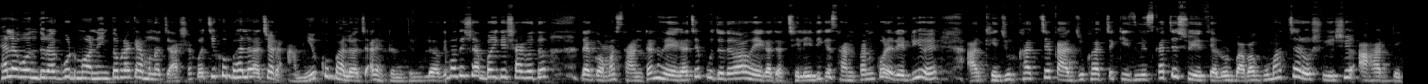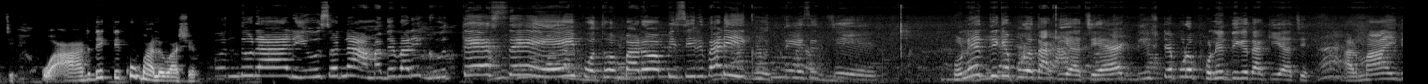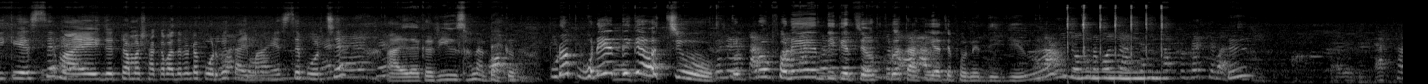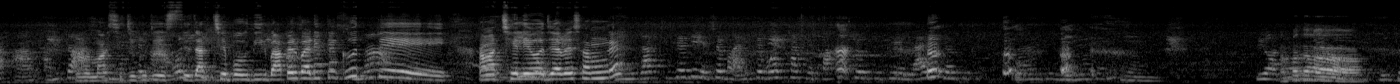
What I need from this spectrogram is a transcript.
Hello বন্ধুরা, good morning. তোমরা কেমন আছো? আশা করছি খুব ভালো আছো আর আমিও খুব ভালো আছি। আর একটা নতুন ব্লগে আমাদের সবাইকে স্বাগত। দেখো, আমার টান হয়ে গেছে, পুজো দেওয়া হয়ে গেছে। আর ছেলে এদিকে ফান করে রেডি হয়ে আর খেজুর খাচ্ছে, কাজু খাচ্ছে, কিশমিশ খাচ্ছে, শুয়েছে। আর ওর বাবা ঘুমাচ্ছে আর ও শুয়ে শুয়ে আহার দেখছে। ও আহার দেখতে খুব ভালোবাসে। বন্ধুরা রিউসন না আমাদের বাড়ি ঘুরতে এসছে। এই প্রথমবারও পিসির বাড়ি ঘুরতে এসেছে। ফোনের দিকে পুরো তাকিয়ে আছে, এক দৃষ্টে পুরো ফোনের দিকে তাকিয়ে আছে। আর মা এইদিকে এসছে, মা এই যেটা আমার শাখা বাঁধানোটা পড়বে, তাই মা এসছে, পড়ছে। আর দেখো রিউসনা দেখো, পুরো ফোনের দিকে চোখ ওর পুরো ফোনের দিকে চোখ পুরো তাকিয়ে আছে ফোনের দিকে। আমার মা সেজে গুজে এসছে, যাচ্ছে বৌদির বাপের বাড়িতে ঘুরতে। আমার ছেলেও যাবে সঙ্গে।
